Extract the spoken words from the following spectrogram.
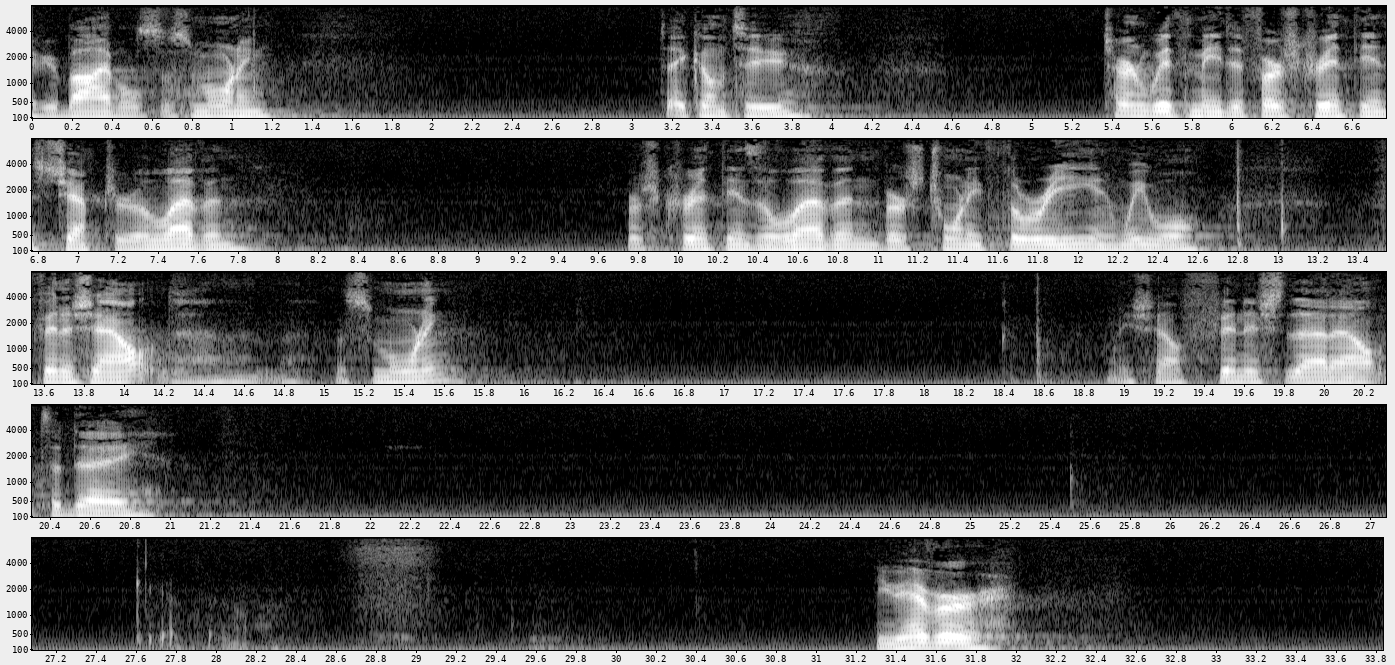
have your Bibles this morning, take them to turn with me to 1 Corinthians chapter 11. 1 Corinthians 11, verse 23, and we will finish out uh, this morning. We shall finish that out today. You ever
